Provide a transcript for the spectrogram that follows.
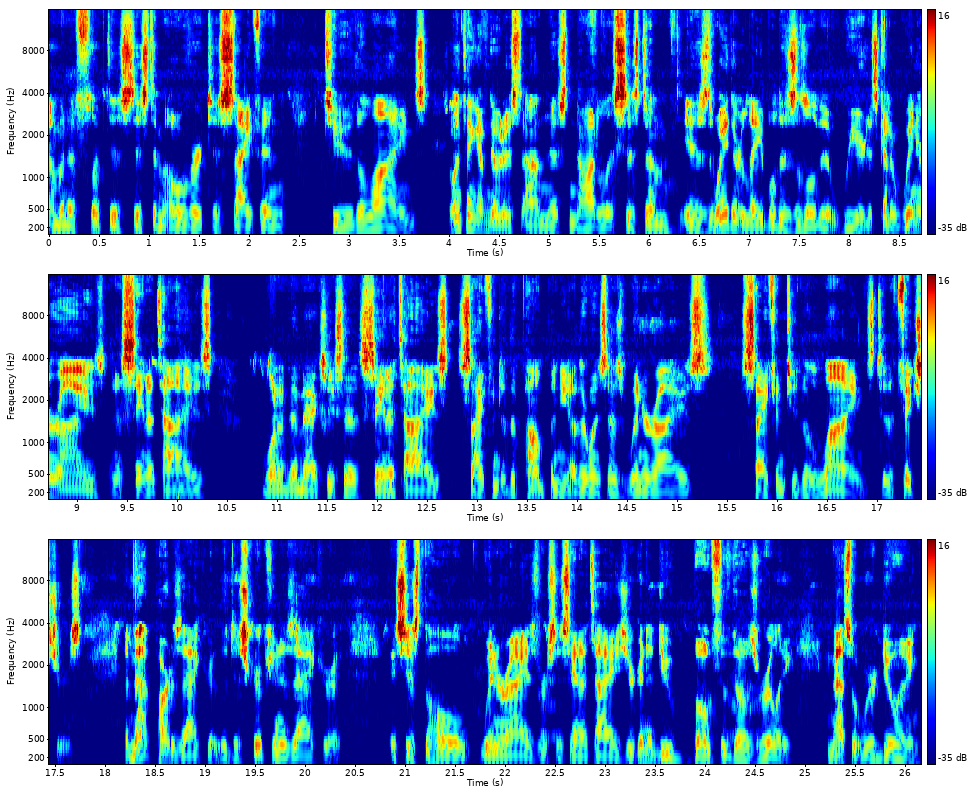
I'm going to flip this system over to siphon to the lines. One thing I've noticed on this Nautilus system is the way they're labeled is a little bit weird. It's got a winterize and a sanitize. One of them actually says sanitize, siphon to the pump, and the other one says winterize, siphon to the lines, to the fixtures. And that part is accurate. The description is accurate. It's just the whole winterize versus sanitize. You're going to do both of those really. And that's what we're doing.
